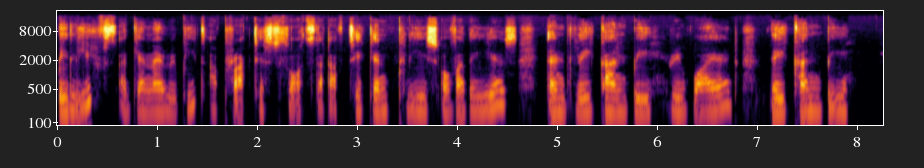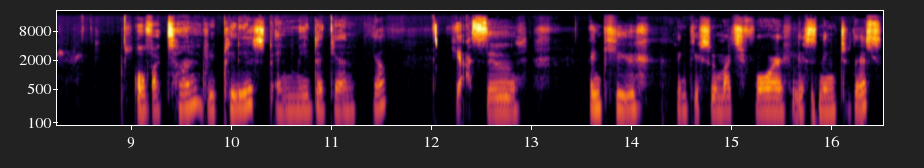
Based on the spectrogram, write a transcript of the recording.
Beliefs, again, I repeat, are practiced thoughts that have taken place over the years and they can be rewired, they can be overturned, replaced, and made again. Yeah. Yeah. So thank you. Thank you so much for listening to this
